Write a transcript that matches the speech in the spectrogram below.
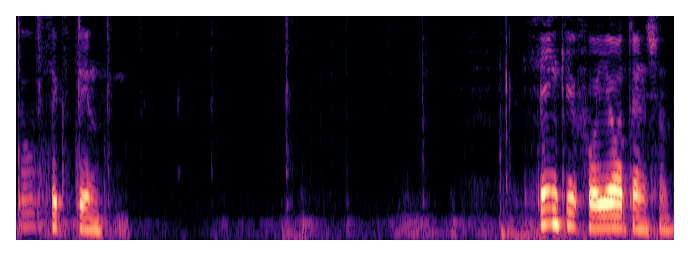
to 16. Thank you for your attention.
